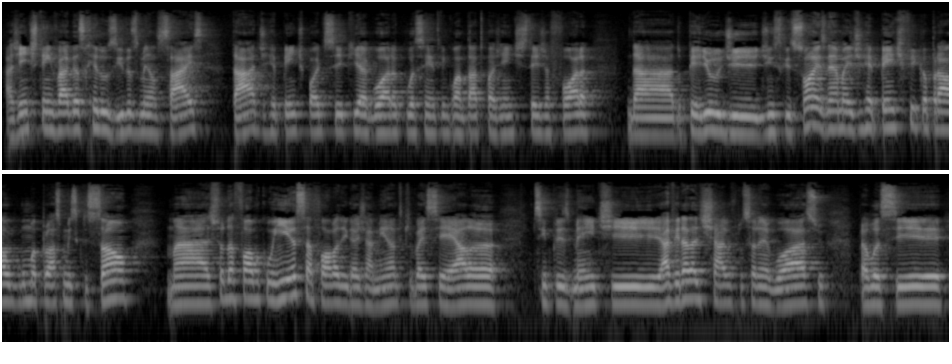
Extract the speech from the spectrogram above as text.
A gente tem vagas reduzidas mensais, tá? De repente pode ser que agora que você entre em contato com a gente esteja fora da, do período de, de inscrições, né? Mas de repente fica para alguma próxima inscrição. Mas de toda forma, conheça a forma do engajamento, que vai ser ela simplesmente a virada de chave para o seu negócio para você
